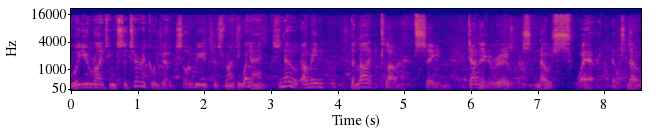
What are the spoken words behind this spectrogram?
Were you writing satirical jokes or were you just writing Well, gags? no, I mean, the nightclub scene, Danny LaRue was no swearing. There was no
